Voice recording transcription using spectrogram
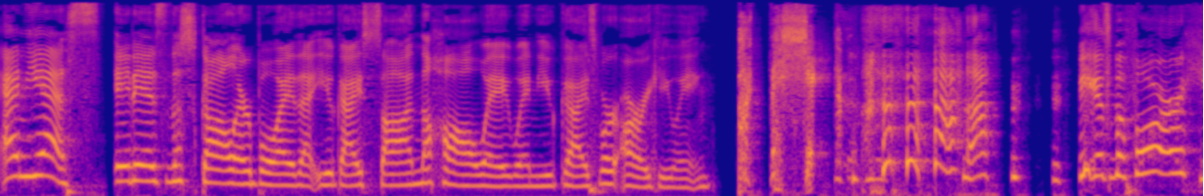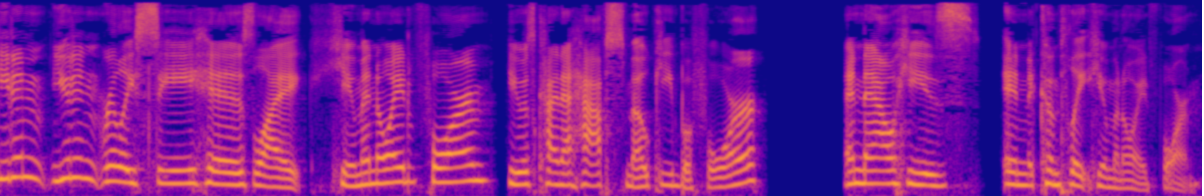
And yes, it is the scholar boy that you guys saw in the hallway when you guys were arguing. Fuck this shit. because before he didn't you didn't really see his like humanoid form. He was kind of half smoky before. And now he's in complete humanoid form.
